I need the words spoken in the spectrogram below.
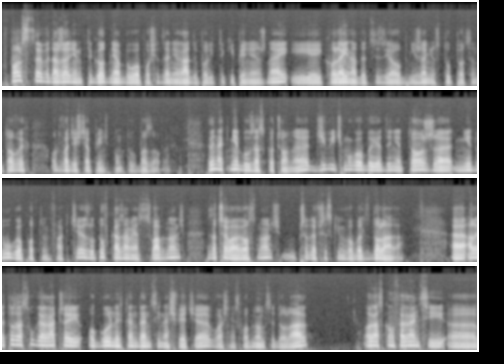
W Polsce wydarzeniem tygodnia było posiedzenie Rady Polityki Pieniężnej i jej kolejna decyzja o obniżeniu stóp procentowych o 25 punktów bazowych. Rynek nie był zaskoczony. Dziwić mogłoby jedynie to, że niedługo po tym fakcie złotówka zamiast słabnąć zaczęła rosnąć, przede wszystkim wobec dolara. E, Ale to zasługa raczej ogólnych tendencji na świecie, właśnie słabnący dolar, oraz konferencji e,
